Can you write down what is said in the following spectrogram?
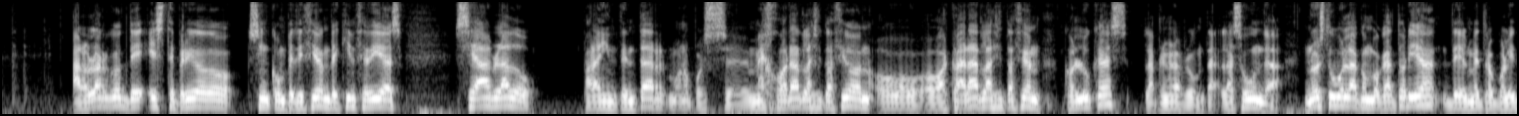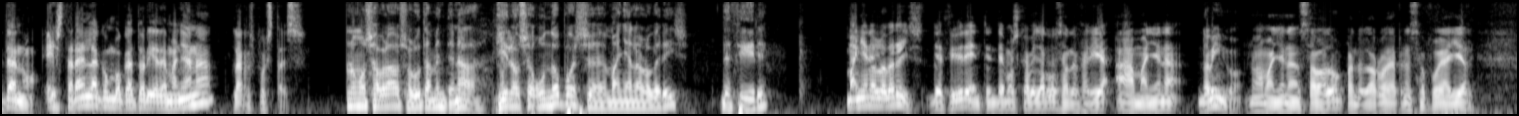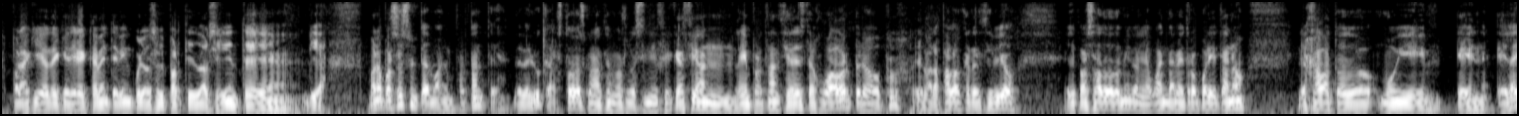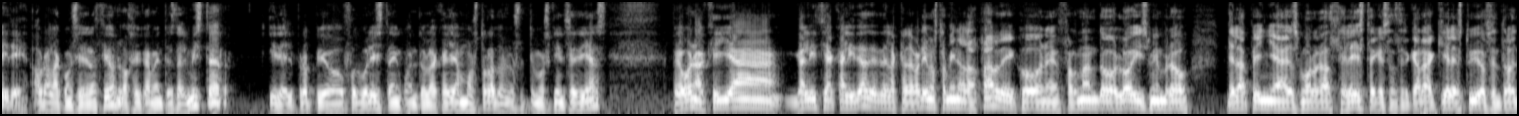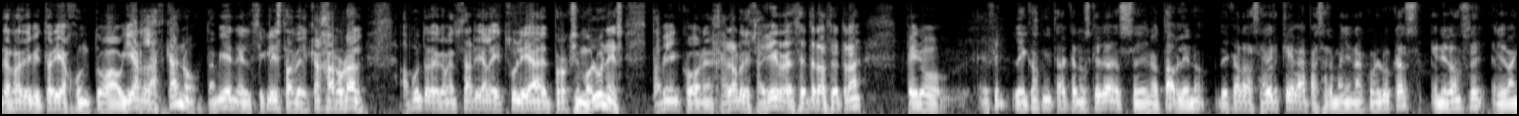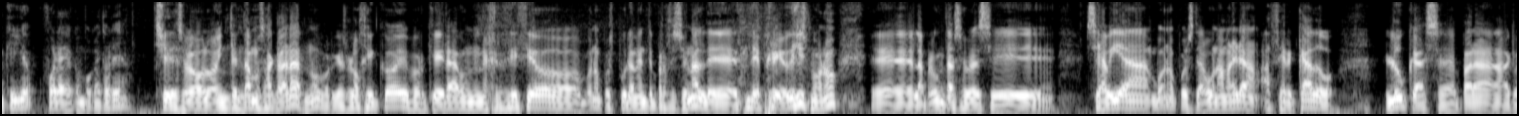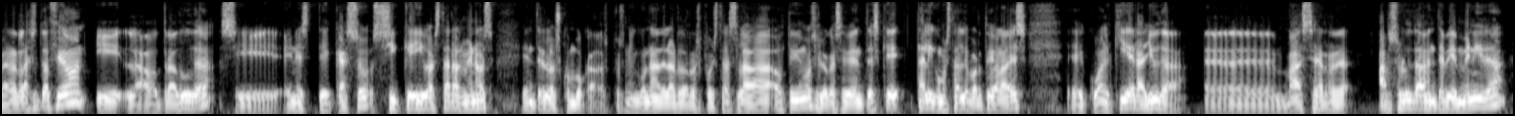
a lo largo de este periodo sin competición de 15 días, ¿se ha hablado para intentar bueno, pues, eh, mejorar la situación o, aclarar la situación con Lucas? La primera pregunta. La segunda, ¿no estuvo en la convocatoria del Metropolitano? ¿Estará en la convocatoria de mañana? La respuesta es. No hemos hablado absolutamente nada. Y en lo segundo, pues eh, mañana lo veréis. Decidiré. Mañana lo veréis, decidiré. Entendemos que Abelardo se refería a mañana domingo, no a mañana sábado, cuando la rueda de prensa fue ayer por aquello de que directamente vinculas el partido al siguiente día. Bueno, pues es un tema importante de Lucas. Todos conocemos la significación, la importancia de este jugador, pero el varapalo que recibió el pasado domingo en el Wanda Metropolitano dejaba todo muy en el aire. Ahora la consideración, lógicamente, es del míster y del propio futbolista en cuanto a lo que hayan mostrado en los últimos 15 días pero bueno, aquella Galicia Calidad, de la que hablaremos también a la tarde con eh, Fernando Lois, miembro de la Peña Esmorga Celeste, que se acercará aquí al estudio central de Radio Vitoria junto a Oyar Lazcano, también el ciclista del Caja Rural, a punto de comenzar ya la Itzulia el próximo lunes, también con eh, Gerardo Izaguirre, etcétera, etcétera. Pero, en fin, la incógnita que nos queda es eh, notable, ¿no? De cara a saber qué va a pasar mañana con Lucas en el 11, en el banquillo, fuera de convocatoria. Sí, desde luego lo intentamos aclarar, ¿no? Porque es lógico y porque era un ejercicio, bueno, pues puramente profesional de, periodismo, ¿no? Eh, la pregunta sobre si se había, bueno, pues de alguna manera acercado Lucas eh, para aclarar la situación y la otra duda, si en este caso sí que iba a estar al menos entre los convocados. Pues ninguna de las dos respuestas la obtuvimos y lo que es evidente es que, tal y como está el Deportivo a la vez, eh, cualquier ayuda va a ser absolutamente bienvenida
